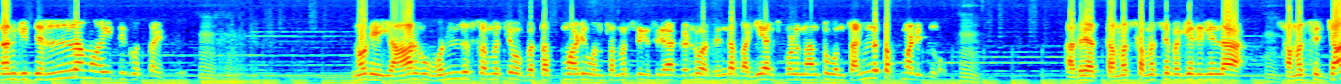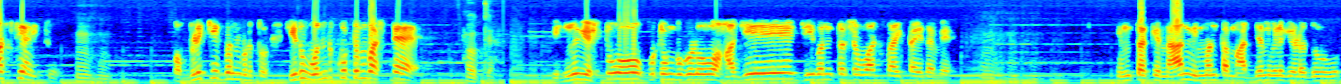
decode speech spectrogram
ನನಗಿದೆಲ್ಲ ಮಾಹಿತಿ ಗೊತ್ತಾಯ್ತು. ನೋಡಿ ಯಾರಿಗೂ ಒಂದು ಸಮಸ್ಯೆ ಒಬ್ಬ ತಪ್ಪು ಮಾಡಿ ಒಂದ್ ಸಮಸ್ಯೆಗೆ ಸಿಗಾಕೊಂಡು ಅದರಿಂದ ಬಗೆಹರಿಸ್ಕೊಳ್ಳೋಣ ಅಂತ ಒಂದ್ ಸಣ್ಣ ತಪ್ಪು ಮಾಡಿದ್ದು. ಹ್ಮ್. ಆದ್ರೆ ತಮ್ಮ ಸಮಸ್ಯೆ ಬಗ್ಗೆ ಇರಲಿಲ್ಲ ಸಮಸ್ಯೆ ಜಾಸ್ತಿ ಆಯ್ತು. ಪಬ್ಲಿಕ್ಕಿಗೆ ಬಂದ್ಬಿಡ್ತು. ಇದು ಒಂದು ಕುಟುಂಬ ಅಷ್ಟೇ. ಇನ್ನು ಎಷ್ಟೋ ಕುಟುಂಬಗಳು ಹಾಗೇ ಜೀವಂತ ಶವಾಗಿ ಸಾಯ್ತಾ ಇದಾವೆ. ಇಂಥಕ್ಕೆ ನಾನ್ ನಿಮ್ಮಂತ ಮಾಧ್ಯಮಗಳಿಗೆ ಹೇಳೋದು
